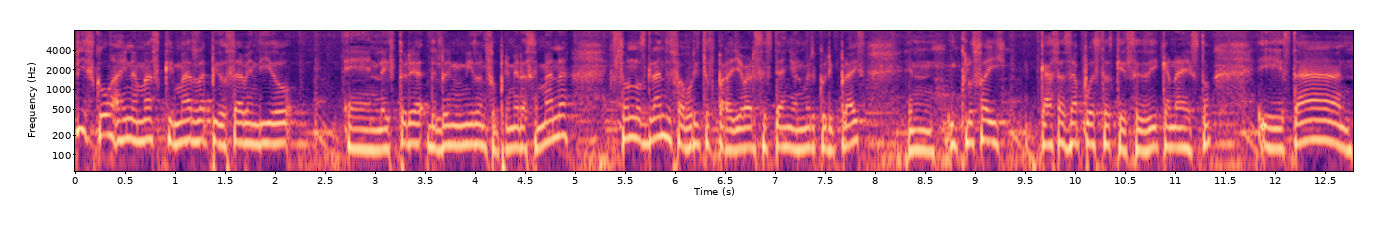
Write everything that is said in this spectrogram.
disco, hay nada más que más rápido se ha vendido en la historia del Reino Unido en su primera semana. Son los grandes favoritos para llevarse este año al Mercury Prize. incluso hay casas de apuestas que se dedican a esto y están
